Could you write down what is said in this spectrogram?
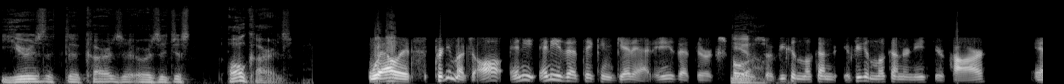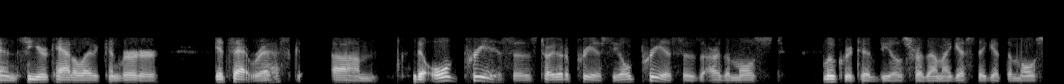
years that the cars, are, or is it just all cars? Well, it's pretty much all any any that they can get at, any that they're exposed. Yeah. So if you can look under if you can look underneath your car and see your catalytic converter, it's at risk. Um, the old Priuses, Toyota Prius, the old Priuses are the most lucrative deals for them. I guess they get the most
